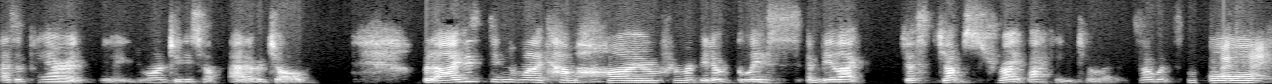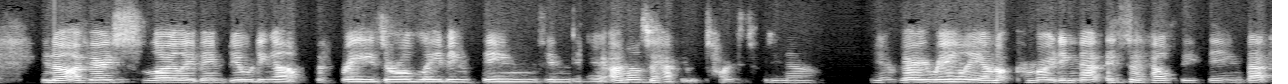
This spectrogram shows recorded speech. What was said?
as a parent, you, know, you want to do yourself out of a job. But I just didn't want to come home from a bit of bliss and be like, just jump straight back into it. So it's more, okay. you know, I've very slowly been building up the freezer or leaving things in there. I'm also happy with toast for dinner you know, very rarely. I'm not promoting that it's a healthy thing, but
